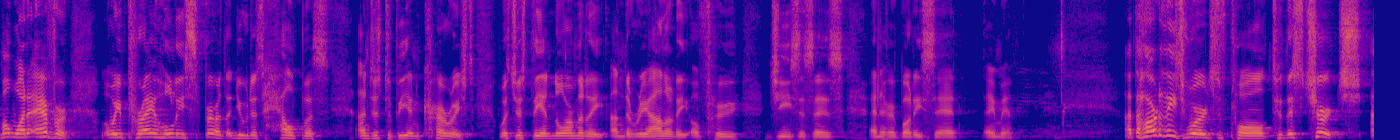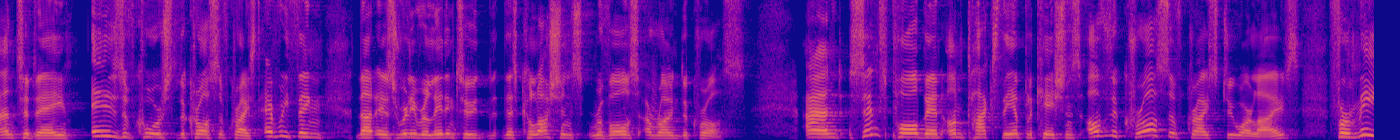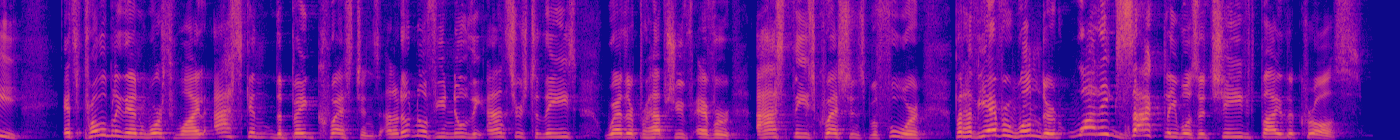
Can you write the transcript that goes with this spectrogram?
But whatever, we pray, Holy Spirit, that you would just help us and just to be encouraged with just the enormity and the reality of who Jesus is. And everybody said, Amen. At the heart of these words of Paul to this church and today is, of course, the cross of Christ. Everything that is really relating to this Colossians revolves around the cross. And since Paul then unpacks the implications of the cross of Christ to our lives, for me, it's probably then worthwhile asking the big questions. And I don't know if you know the answers to these, whether perhaps you've ever asked these questions before, but have you ever wondered what exactly was achieved by the cross?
